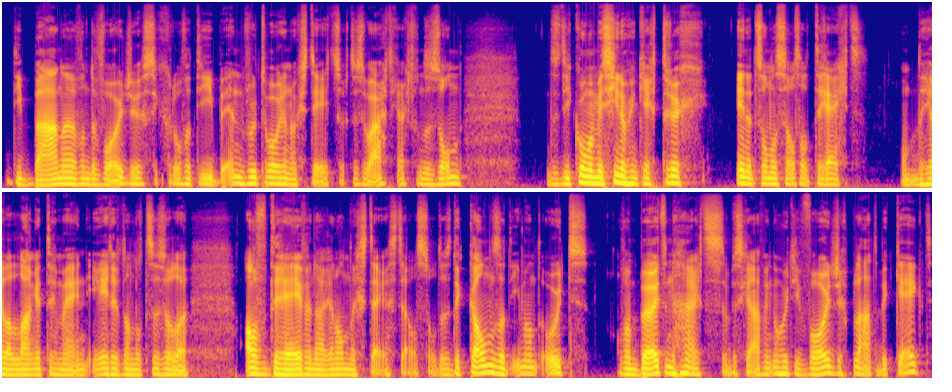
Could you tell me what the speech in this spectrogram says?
die banen van de Voyagers, ik geloof dat die beïnvloed worden nog steeds door de zwaartekracht van de zon. Dus die komen misschien nog een keer terug in het zonnestelsel terecht op de hele lange termijn, eerder dan dat ze zullen afdrijven naar een ander sterrenstelsel. Dus de kans dat iemand ooit, of een buitenaardse beschaving, ooit die Voyager-plaat bekijkt,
